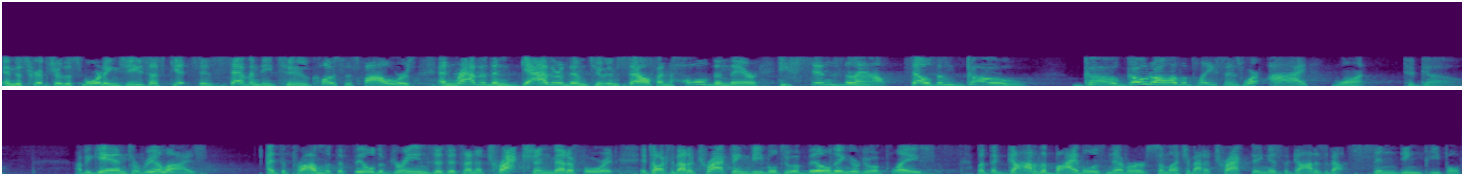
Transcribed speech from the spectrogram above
In the scripture this morning, Jesus gets his 72 closest followers, and rather than gather them to himself and hold them there, he sends them out, tells them, go, go, go to all the places where I want to go. I began to realize that the problem with the field of dreams is it's an attraction metaphor. It, it talks about attracting people to a building or to a place. But the God of the Bible is never so much about attracting as the God is about sending people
